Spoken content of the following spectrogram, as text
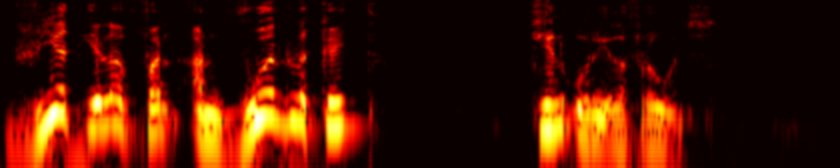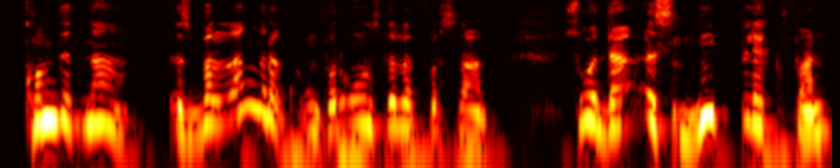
Weet julle van verantwoordelikheid teenoor julle vrouens. Kom dit na. Is belangrik om vir ons te laat verstaan. So daar is nie plek van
